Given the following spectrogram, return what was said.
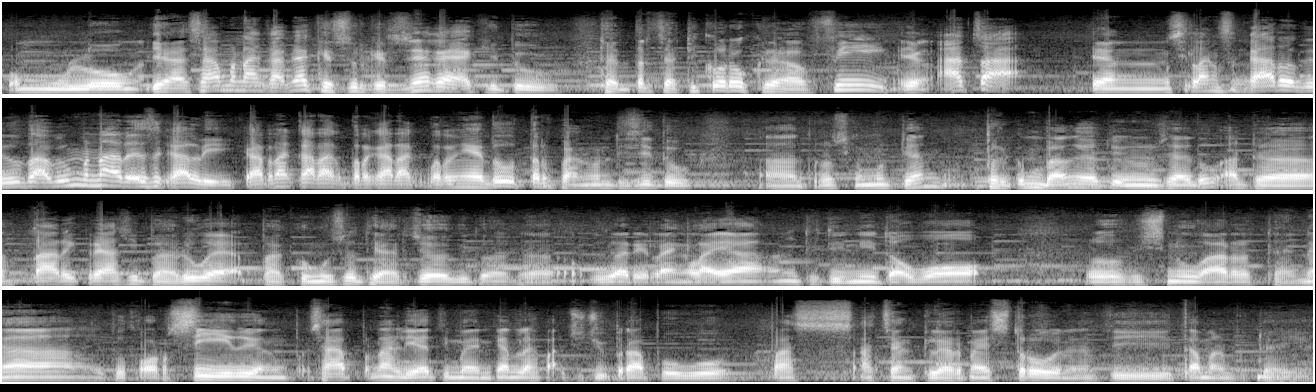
pemulung. Ya saya menangkapnya gestur-gesturnya kayak gitu. Dan terjadi koreografi yang acak yang silang sengkarut itu tapi menarik sekali. Karena karakter-karakternya itu terbangun di situ. Nah, terus kemudian berkembang ya di Indonesia itu ada tari kreasi baru kayak Bagong Sudiarjo gitu ada dari layang-layang, Didini Towo, terus Wisnu Wardana itu kursi itu yang saya pernah lihat dimainkan oleh Pak Cucu Prabowo pas ajang gelar maestro di Taman Budaya.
